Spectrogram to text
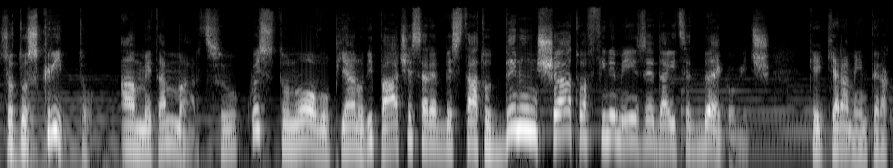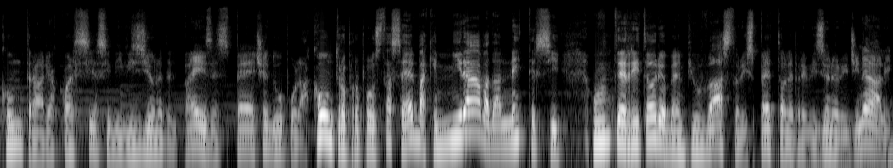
Sottoscritto a metà marzo, questo nuovo piano di pace sarebbe stato denunciato a fine mese da Izetbegovic, che chiaramente era contrario a qualsiasi divisione del paese, specie dopo la controproposta serba che mirava ad annettersi un territorio ben più vasto rispetto alle previsioni originali.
